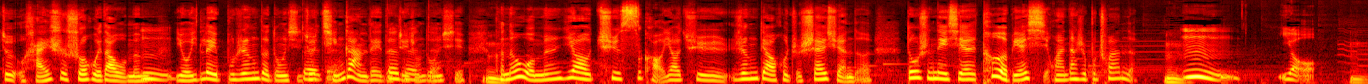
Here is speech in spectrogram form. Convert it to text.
就还是说回到我们有一类不扔的东西，就情感类的这种东西，可能我们要去思考、要去扔掉或者筛选的，都是那些特别喜欢但是不穿的。嗯嗯，有。嗯，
